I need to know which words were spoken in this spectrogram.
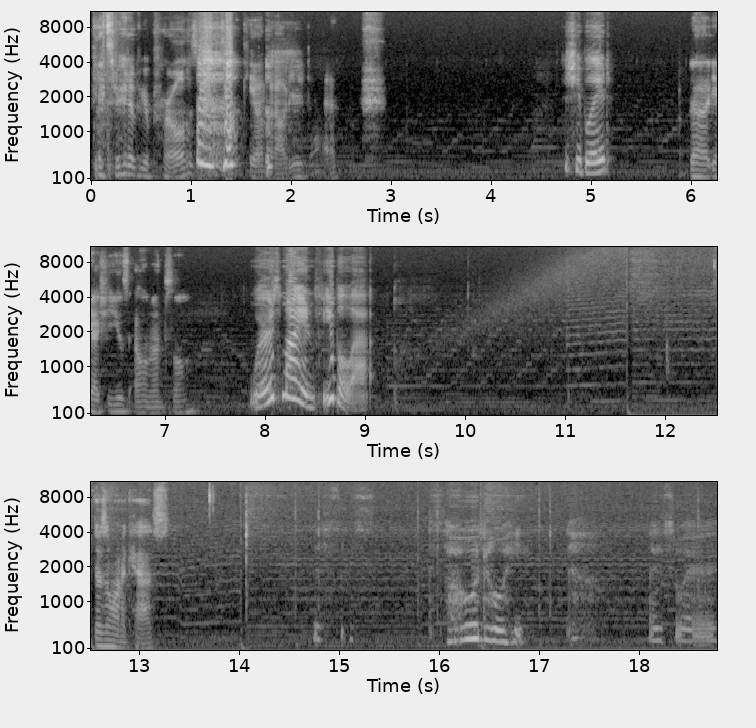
gets rid of your pearls. What are you talking about? You're dead. Did she blade? Uh, yeah, she used elemental. Where's my enfeeble at? Doesn't want to cast. This is so annoying. I swear.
